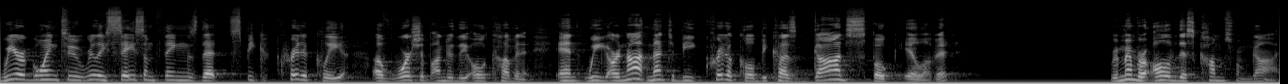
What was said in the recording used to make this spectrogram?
We are going to really say some things that speak critically of worship under the Old Covenant. And we are not meant to be critical because God spoke ill of it. Remember, all of this comes from God.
